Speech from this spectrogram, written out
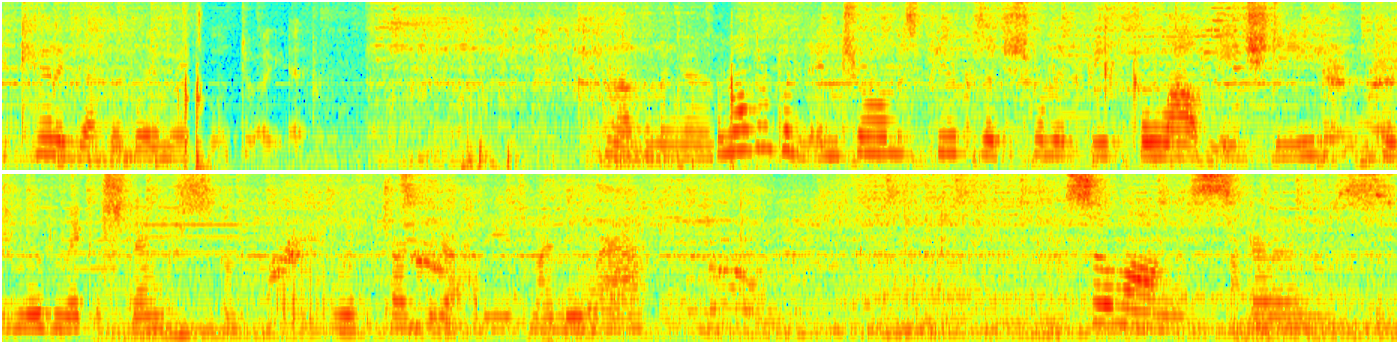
you can't exactly blame me. What do I get? nothing again. I'm not gonna put an intro on this video because I just want it to be full out HD. Because Movie Maker stinks. I'm trying to figure out how to use my new Mac. So long, suckers.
